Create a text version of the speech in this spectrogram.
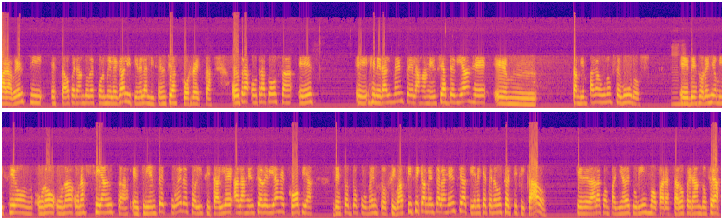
para ver si está operando de forma ilegal y tiene las licencias correctas. Otra otra cosa es eh, generalmente las agencias de viaje em, también pagan unos seguros eh, de errores y omisión, uno, una, una fianza. El cliente puede solicitarle a la agencia de viaje copia de estos documentos. Si va físicamente a la agencia, tiene que tener un certificado que le da la compañía de turismo para estar operando. O sea,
